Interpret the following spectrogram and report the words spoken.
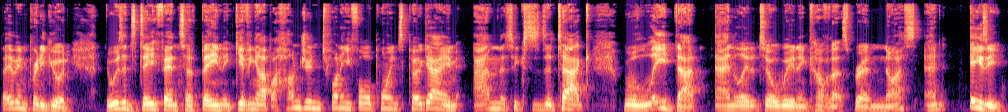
They've been pretty good. The Wizards' defense have been giving up 124 points per game, and the Sixers' attack will lead that and lead it to a win and cover that spread nice and easy.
